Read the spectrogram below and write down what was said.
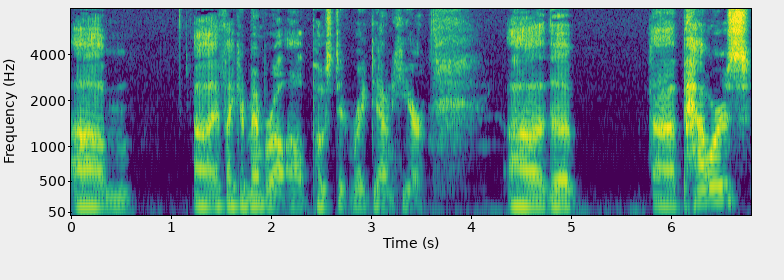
Um, uh, if I can remember, I'll, I'll, post it right down here. Uh, the uh, powers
